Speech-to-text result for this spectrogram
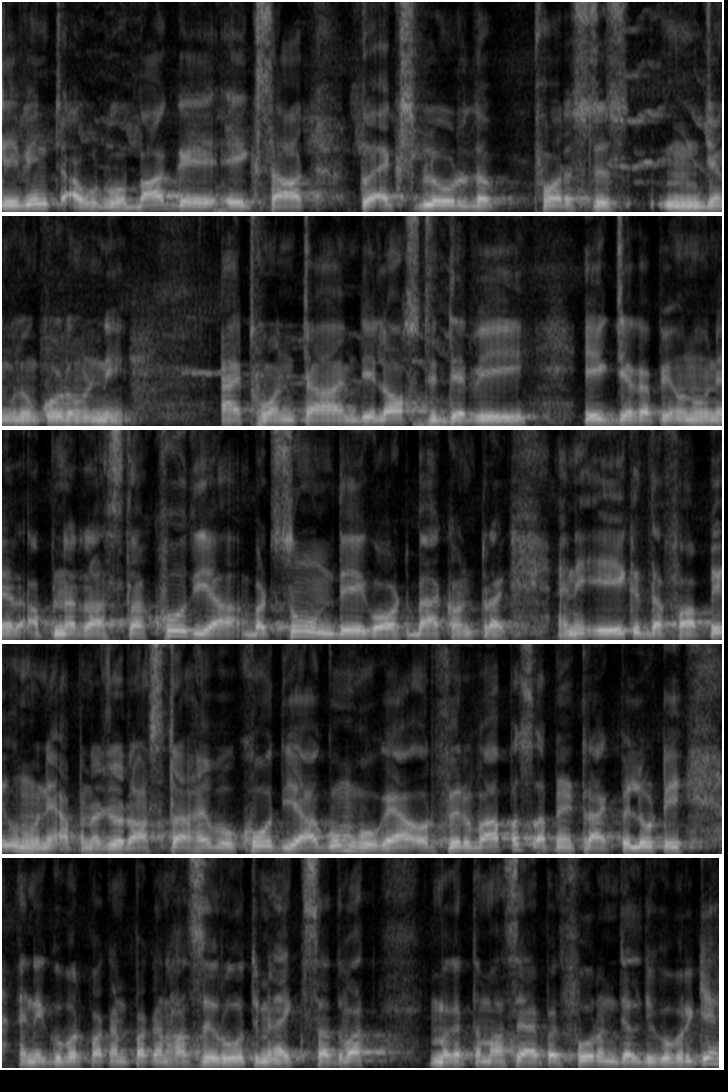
they went out وہ بھاگ گئے ایک ساتھ ٹو ایکسپلور دا فارسٹس جنگلوں کو ڈھونڈنے at one time they lost their way ایک جگہ پہ انہوں نے اپنا راستہ کھو دیا but soon they got back on track یعنی ایک دفعہ پہ انہوں نے اپنا جو راستہ ہے وہ کھو دیا، گم ہو گیا اور پھر واپس اپنے ٹریک پہ لوٹے. یعنی گوبر پکن پکان ہسا روٗد میں ایک ساتھ وقت مگر تِم سے آئے پہ فوراً جلدی گوبر کے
